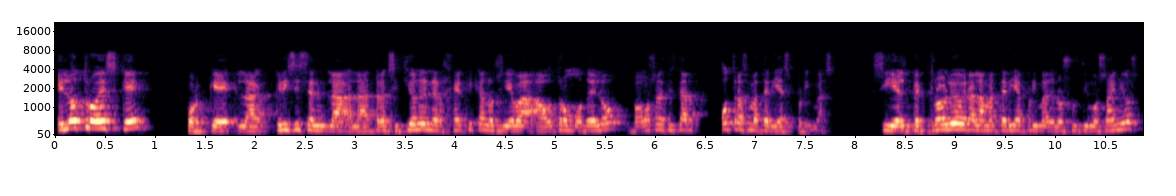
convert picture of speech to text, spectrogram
El otro es que porque la crisis en la, transición energética nos lleva a otro modelo, vamos a necesitar otras materias primas. Si el petróleo era la materia prima de los últimos años,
